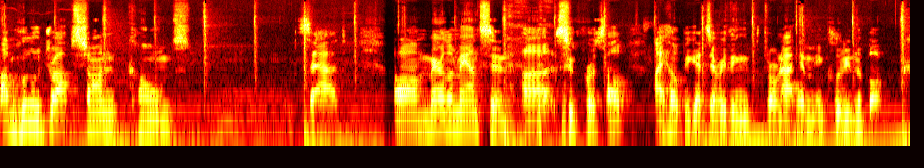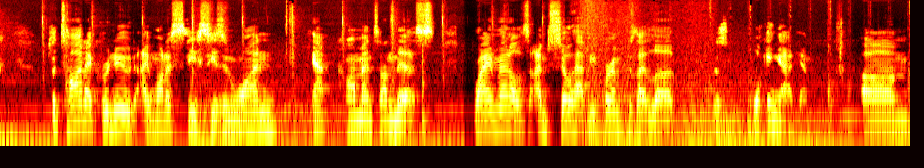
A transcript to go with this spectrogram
Um, Hulu drops Sean Combs. Sad. Um, Marilyn Manson, uh, suit for assault. I hope he gets everything thrown at him, including the book. Platonic renewed. I want to see season one. Can't comment on this. Ryan Reynolds. I'm so happy for him because I love just looking at him. Um,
